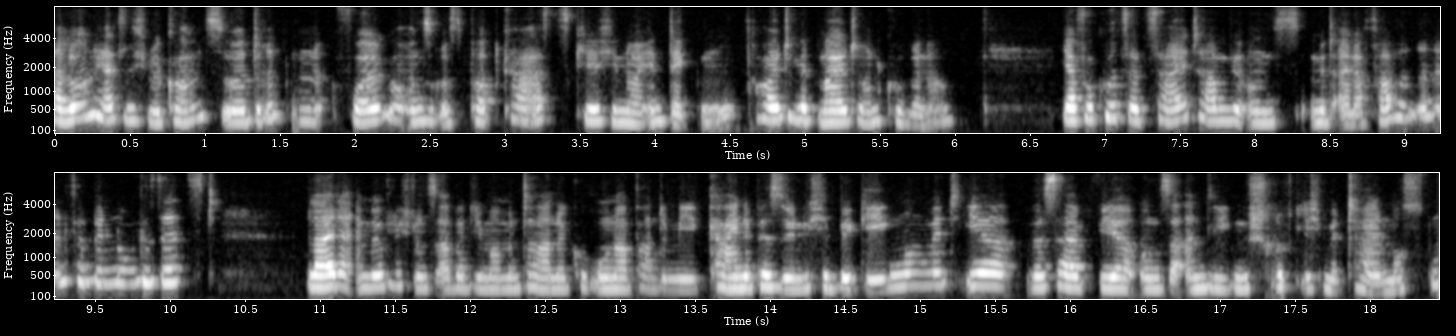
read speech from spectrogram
Hallo und herzlich willkommen zur dritten Folge unseres Podcasts Kirche neu entdecken. Heute mit Malte und Corinna. Ja, vor kurzer Zeit haben wir uns mit einer Pfarrerin in Verbindung gesetzt. Leider ermöglicht uns aber die momentane Corona-Pandemie keine persönliche Begegnung mit ihr, weshalb wir unser Anliegen schriftlich mitteilen mussten.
